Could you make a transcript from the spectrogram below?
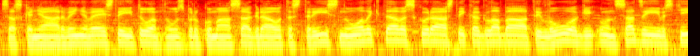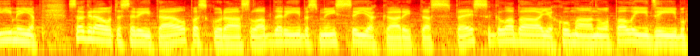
Saskaņā ar viņa vēstīto uzbrukumā sagrautas trīs noliktavas, kurās tika glabāti logi un sadzīves ķīmija. Sagrautas arī telpas, kurās labdarības misija Karitas Spes glabāja humāno palīdzību.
